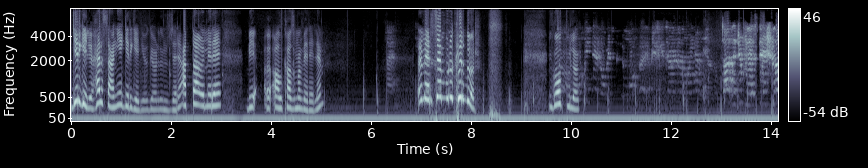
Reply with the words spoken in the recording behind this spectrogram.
Geri geliyor. Her saniye geri geliyor gördüğünüz üzere. Hatta Ömer'e bir e, al kazma verelim. Ömer sen bunu kır dur. Gold block. Sadece PlayStation'a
